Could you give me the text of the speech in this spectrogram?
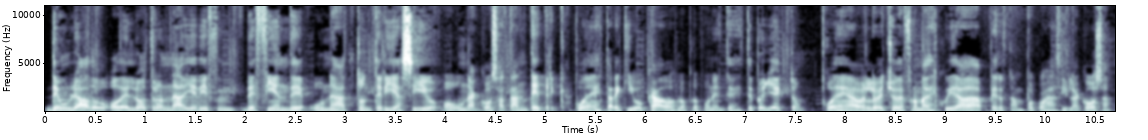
De un lado o del otro nadie defiende una tontería así o una cosa tan tétrica. Pueden estar equivocados los proponentes de este proyecto, pueden haberlo hecho de forma descuidada, pero tampoco es así la cosa.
